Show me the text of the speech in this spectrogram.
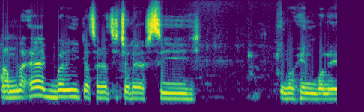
আমরা একবারেই কাছাকাছি চলে আসছি গহীন বনে।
